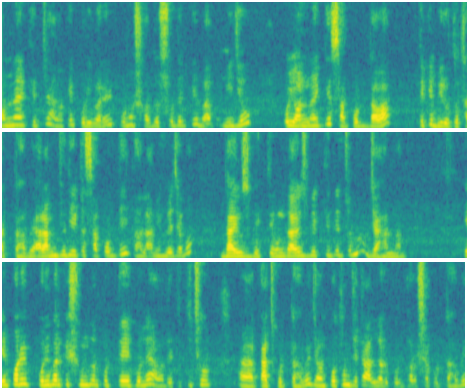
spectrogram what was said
অন্যায়ের ক্ষেত্রে আমাকে পরিবারের কোনো সদস্যদেরকে বা নিজেও ওই অন্যায়কে সাপোর্ট দেওয়া থেকে বিরত থাকতে হবে। আর আমি যদি এটা সাপোর্ট দিই, তাহলে আমি হয়ে যাব দায়ুস ব্যক্তি এবং দায়ুস ব্যক্তিদের জন্য জাহান্নাম। এরপরে পরিবারকে সুন্দর করতে হলে আমাদেরকে কিছু কাজ করতে হবে। যেমন প্রথম যেটা আল্লাহর উপর ভরসা করতে হবে।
